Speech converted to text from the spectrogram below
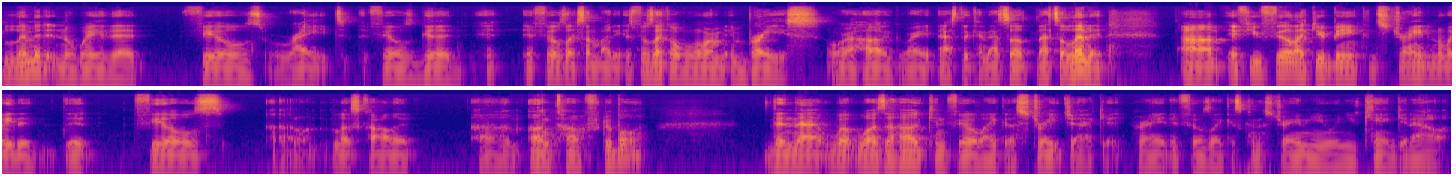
limited in a way that feels right, that feels good, it, it feels like somebody, it feels like a warm embrace or a hug, right? That's the that's a that's a limit. Um, if you feel like you're being constrained in a way that that feels, I don't, let's call it um, uncomfortable, then that what was a hug can feel like a straight jacket, right? It feels like it's constraining you and you can't get out.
